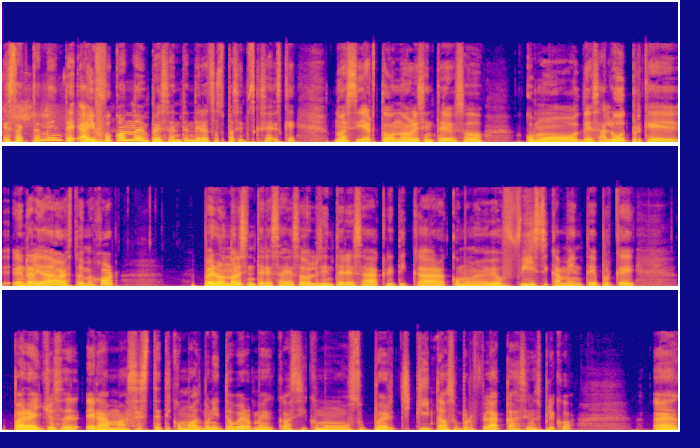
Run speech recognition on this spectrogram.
Exactamente, ahí fue cuando empecé a entender a esos pacientes que es que no es cierto, no les interesó como de salud, porque en realidad ahora estoy mejor. Pero no les interesa eso, les interesa criticar cómo me veo físicamente, porque para ellos e, era más estético, más bonito verme así como súper chiquita o súper flaca, ¿sí me explico? Eh,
